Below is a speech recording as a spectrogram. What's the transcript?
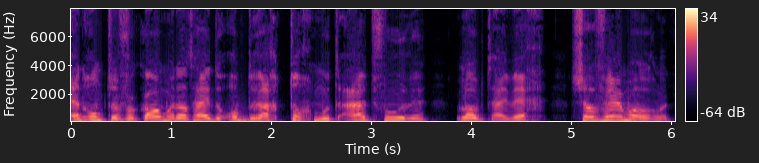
En om te voorkomen dat hij de opdracht toch moet uitvoeren, loopt hij weg, zo ver mogelijk.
